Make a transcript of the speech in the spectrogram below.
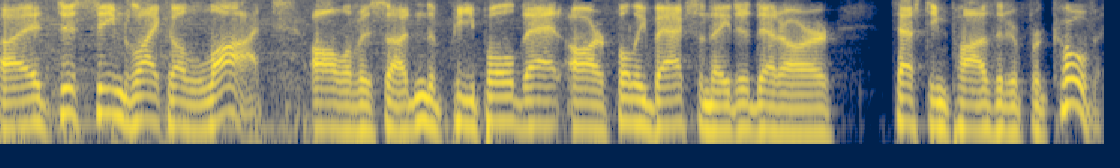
Uh, it just seems like a lot all of a sudden of people that are fully vaccinated that are testing positive for COVID.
